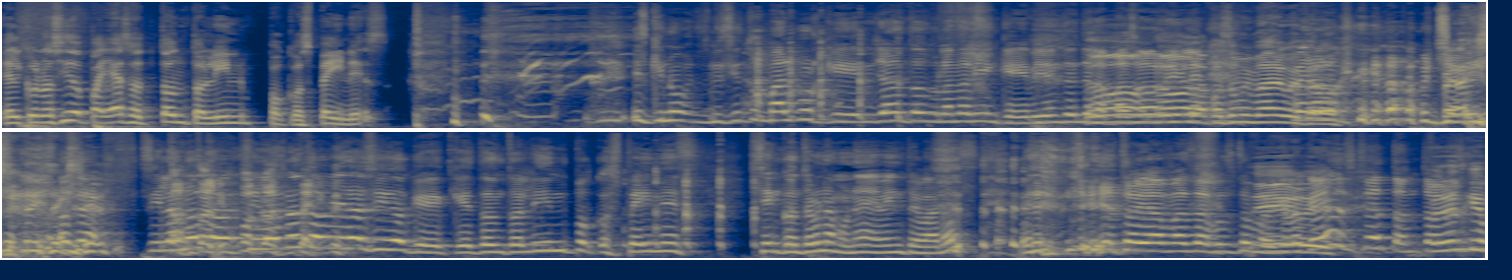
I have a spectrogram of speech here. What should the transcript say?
El conocido payaso Tontolín Pocos Peines. Es que no, me siento mal porque ya no estamos hablando a alguien que evidentemente la No, pasó no, horrible. la pasó muy mal, güey, Pero, pero- pero O sea, si la nota, si la nota hubiera sido que, que Tontolín pocos peines se encontró una moneda de 20 varos, sería todavía más a gusto porque Sí, lo que es que Tontolín Pero es que,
